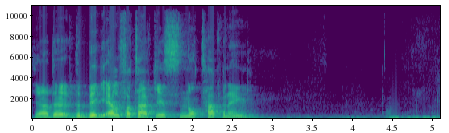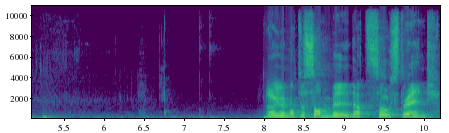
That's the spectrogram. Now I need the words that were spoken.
Yeah, the, the big elf attack is not happening. No, you're not a zombie. That's so strange.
